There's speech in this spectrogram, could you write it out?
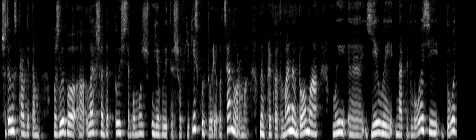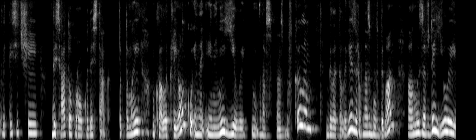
Що ти насправді там можливо легше адаптуєшся, бо можеш уявити, що в якійсь культурі оце норма. Наприклад, в мене вдома ми е, їли на підлозі до 2010 року, десь так. Тобто, ми ми клали клійонку і на і на ній їли. Ну, в нас в нас був килим, біля телевізор, в нас був диван, але ми завжди їли.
